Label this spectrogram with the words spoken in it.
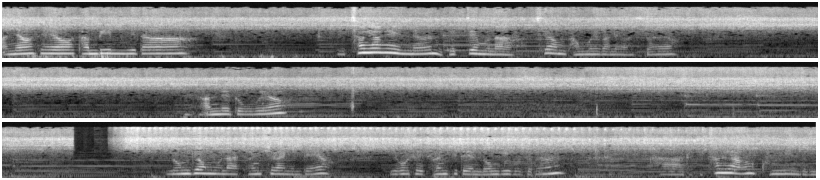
안녕하세요. 담비입니다. 청양에 있는 백제문화 체험 박물관에 왔어요. 네, 안내도 오고요. 농경문화 전시관인데요. 이곳에 전시된 농기구들은 다 이렇게 청양 국민들이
